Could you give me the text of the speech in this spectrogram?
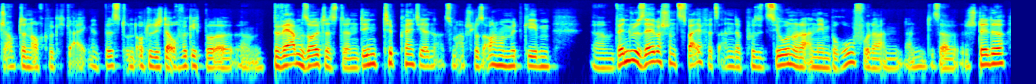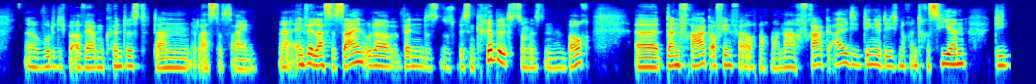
Job dann auch wirklich geeignet bist und ob du dich da auch wirklich be ähm, bewerben solltest. Denn den Tipp kann ich dir zum Abschluss auch nochmal mitgeben. Ähm, wenn du selber schon zweifelst an der Position oder an dem Beruf oder an, an dieser Stelle, äh, wo du dich bewerben könntest, dann lass das sein. Ja, entweder lass es sein oder wenn das so ein bisschen kribbelt, zumindest in dem Bauch, äh, dann frag auf jeden Fall auch nochmal nach. Frag all die Dinge, die dich noch interessieren, die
